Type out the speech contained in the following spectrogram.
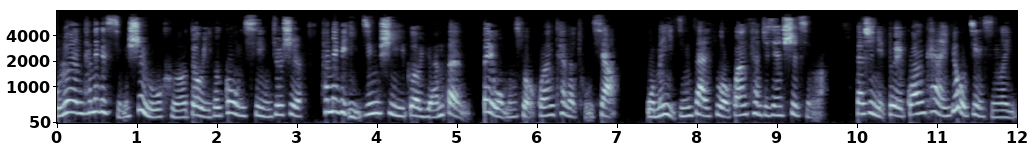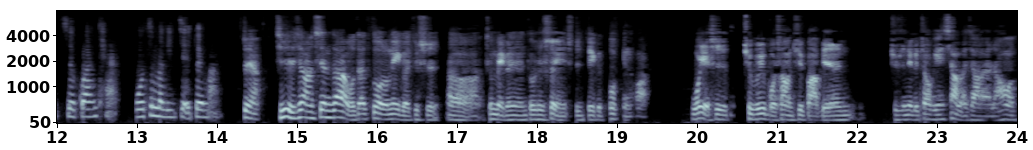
无论它那个形式如何，都有一个共性，就是它那个已经是一个原本被我们所观看的图像，我们已经在做观看这件事情了。但是你对观看又进行了一次观看，我这么理解对吗？对呀，其实像现在我在做的那个，就是呃，就每个人都是摄影师这个作品的话，我也是去微博上去把别人。就是那个照片下载下来，然后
